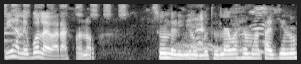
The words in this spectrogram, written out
વિહાને બોલાવા રાખવાનો. સુંદડી ને બધું લેવા હે માતાજી નું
